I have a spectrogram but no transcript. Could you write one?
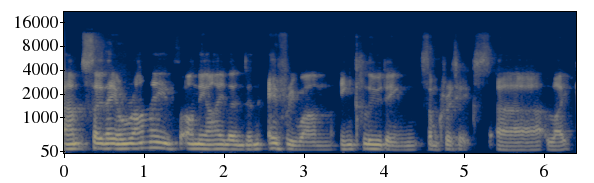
Um, so they arrive on the island, and everyone, including some critics like uh, like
